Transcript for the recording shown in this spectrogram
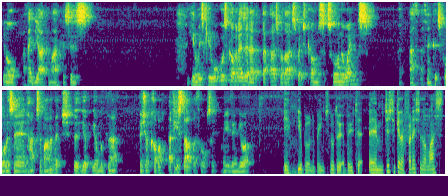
You know, I think Giakoumakis is, you know, his Kyogo's cover is it? That's where that switch comes. So on the wings, I, I think it's Forrest and Haksabanovic that you're, you're, looking at as your cover. If you start with, obviously, when you're doing your. Yeah, you'll be on the bench, no doubt about it. Um, just to get a finish in the last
